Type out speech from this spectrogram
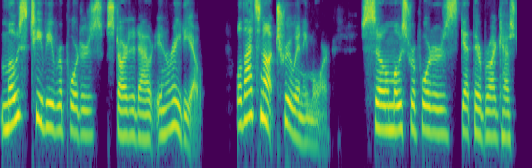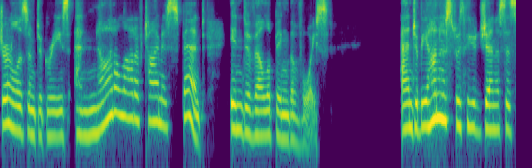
most TV reporters started out in radio. Well, that's not true anymore. So most reporters get their broadcast journalism degrees, and not a lot of time is spent in developing the voice. And to be honest with you, Genesis,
